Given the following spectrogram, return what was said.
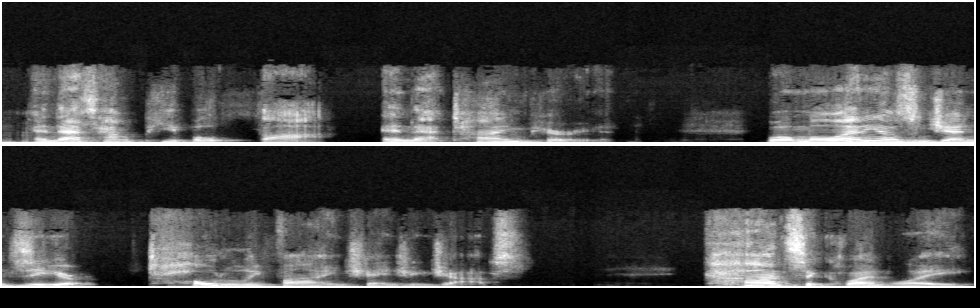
Mm-hmm. And that's how people thought in that time period. Well millennials and gen z are totally fine changing jobs. Consequently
